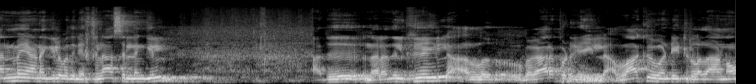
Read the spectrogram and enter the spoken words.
നന്മയാണെങ്കിലും അതിന് ഇഖ്ലാസ് ഇല്ലെങ്കിൽ അത് നിലനിൽക്കുകയില്ല അത് ഉപകാരപ്പെടുകയില്ല. അള്ളാഹ്ക്ക് വേണ്ടിയിട്ടുള്ളതാണോ?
